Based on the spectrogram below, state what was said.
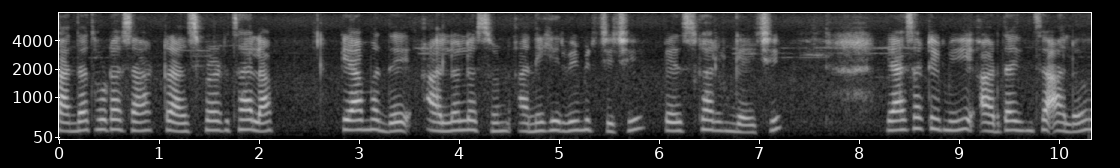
कांदा थोडासा ट्रान्सफर झाला. की यामध्ये आलं लसूण आणि हिरवी मिरचीची पेस्ट घालून घ्यायची. यासाठी मी अर्धा इंच आलं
